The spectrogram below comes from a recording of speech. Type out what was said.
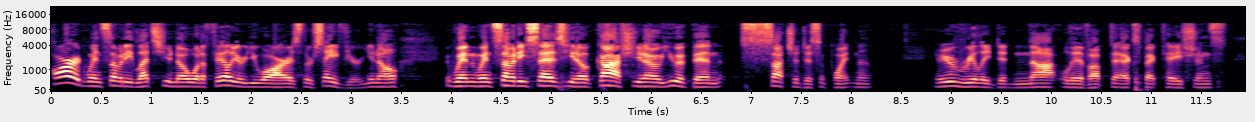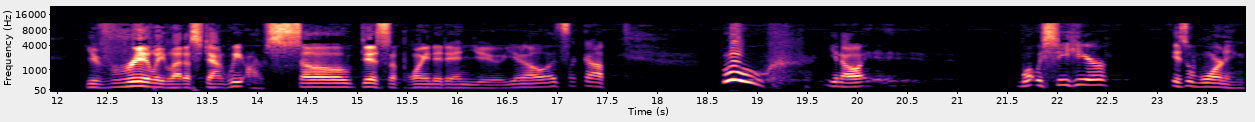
hard when somebody lets you know what a failure you are as their savior. You know, when, when somebody says, you know, gosh, you know, you have been such a disappointment. You really did not live up to expectations. You've really let us down. We are so disappointed in you. You know, it's like a, whoo, you know, what we see here is a warning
